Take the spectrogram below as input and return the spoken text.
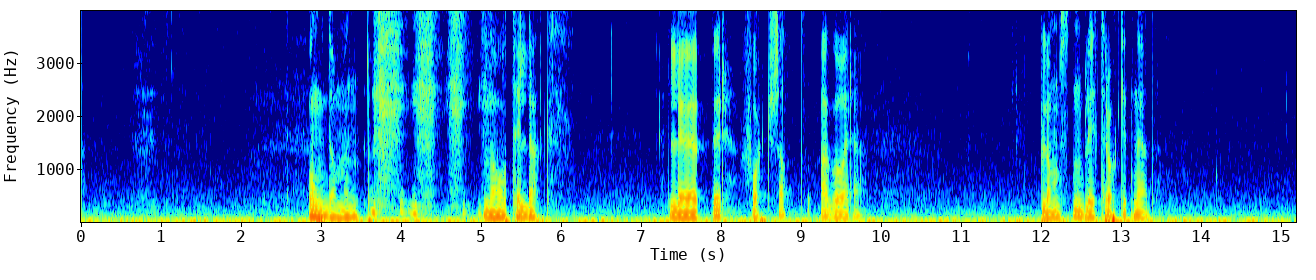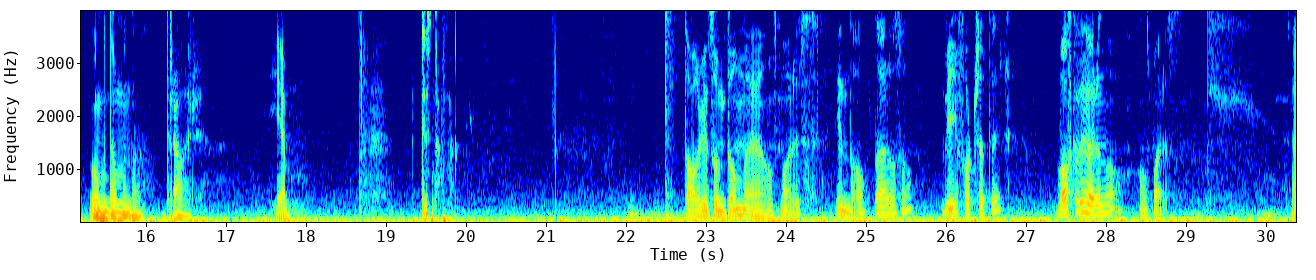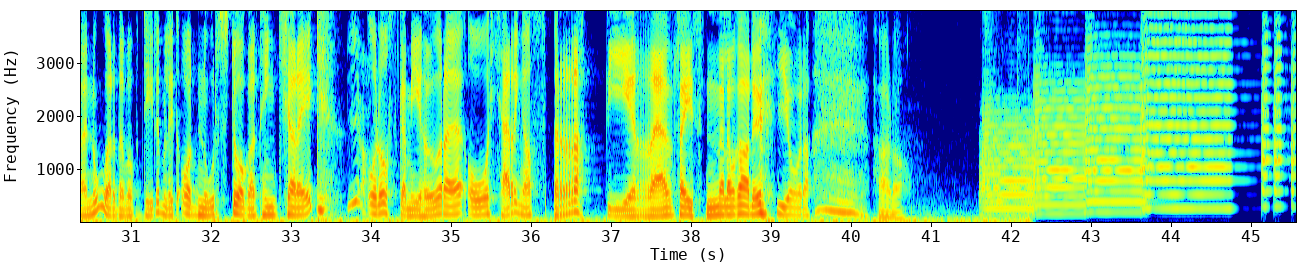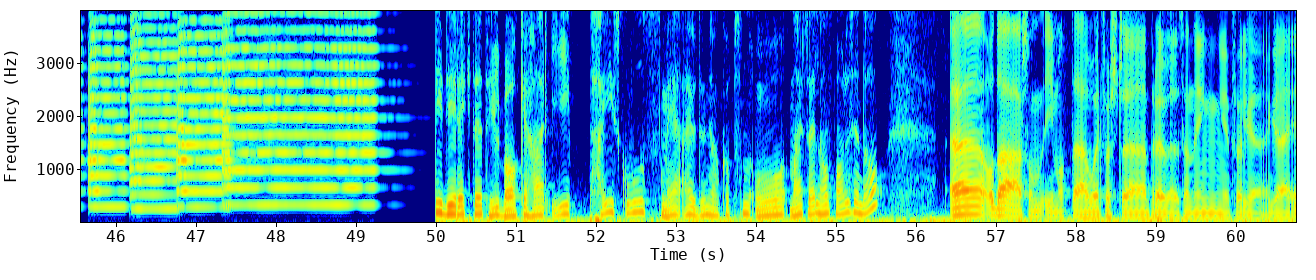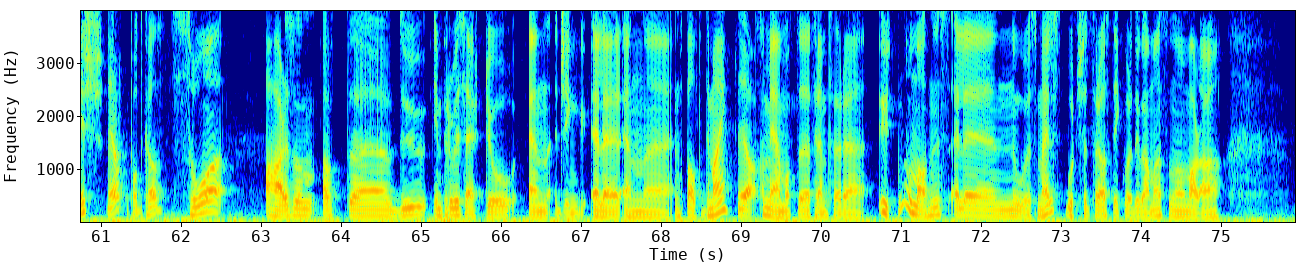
Ungdommen, nå til dags, løper fortsatt av gårde. Blomsten blir tråkket ned. Ungdommene drar hjem. Tusen takk. Dagens ungdom med Hans Marius Inndal der også. Vi fortsetter. Hva skal vi høre nå, Hans Marius? Eh, Nå er det på tide med litt Odd Nordstoga, tenker jeg. Ja. Og da skal vi høre Og kjerringa spratt i rævfeisen, eller hva du? Jo da. Her, da. Direkte tilbake her i Peiskos med Audun Jacobsen og meg selv, Hans Marius Sindal. Eh, og da er sånn, i og med at det er vår første prøvesending, følgegreie-ish, Ja. podkast, så er det sånn at uh, du improviserte jo en jing Eller en, uh, en spalte til meg Ja. som jeg måtte fremføre uten noe manus eller noe som helst, bortsett fra stikkordet du ga meg, som var da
